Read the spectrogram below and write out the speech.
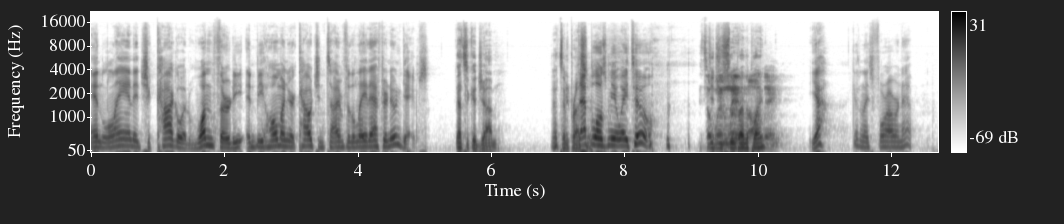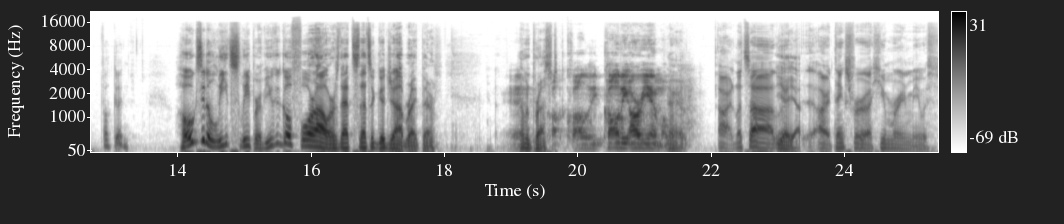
and land in Chicago at 1.30 and be home on your couch in time for the late afternoon games. that's a good job. That's impressive. That blows me away too. It's a Did you sleep on the plane? day. yeah, got a nice four hour nap. Felt good. Hoge's an elite sleeper. If you could go four hours, that's that's a good job right there. Yeah. I'm impressed. Quality, quality REM over All there. All right, let's. uh Yeah, yeah. All right, thanks for uh, humoring me with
